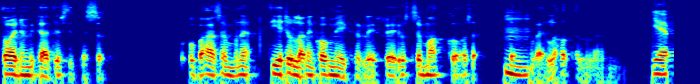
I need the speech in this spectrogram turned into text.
toinen, mikä tietysti tässä on vähän semmoinen tietynlainen comic relief, ja just se makko se, se mm. Jep,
